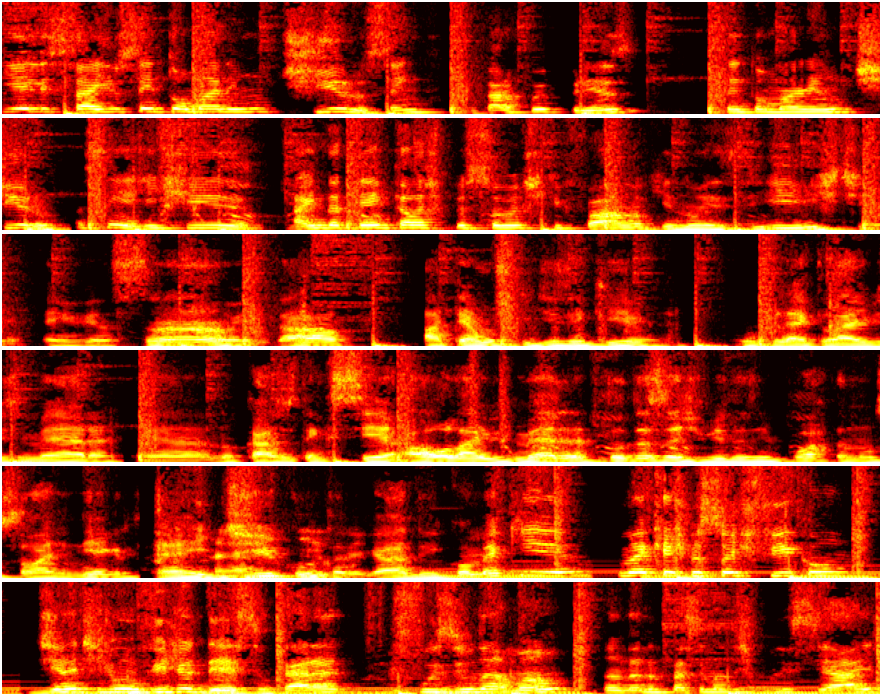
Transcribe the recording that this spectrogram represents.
E ele saiu sem tomar nenhum tiro, sem. O cara foi preso sem tomar nenhum tiro. Assim, a gente ainda tem aquelas pessoas que falam que não existe, é invenção e tal. Até uns que dizem que o Black Lives Matter, é, no caso tem que ser All Lives Matter, né? todas as vidas importam, não só as negras, é ridículo, é tá ligado? E como é que como é que as pessoas ficam diante de um vídeo desse? O cara de fuzil na mão, andando pra cima dos policiais.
